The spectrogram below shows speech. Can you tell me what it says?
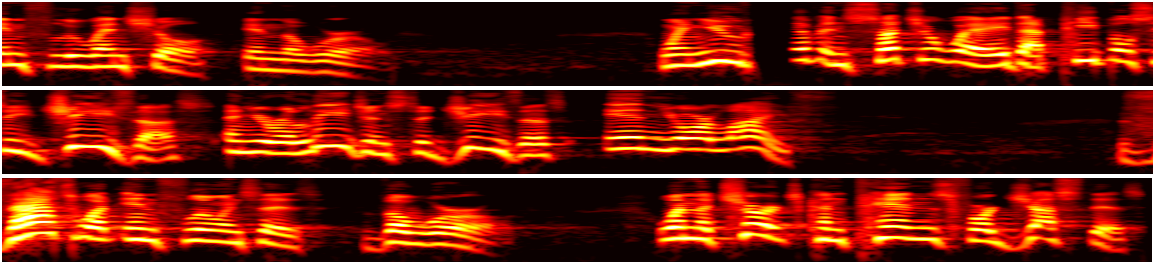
influential in the world. When you live in such a way that people see Jesus and your allegiance to Jesus in your life. That's what influences the world when the church contends for justice,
